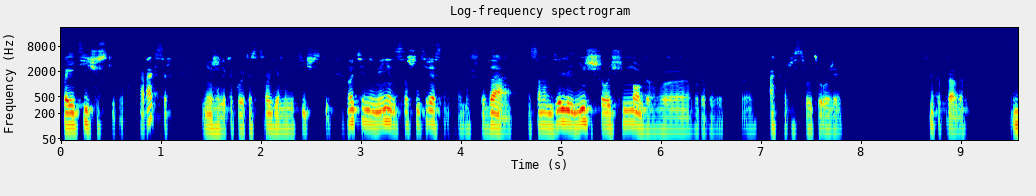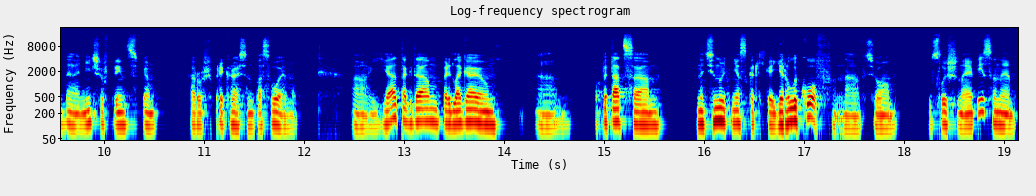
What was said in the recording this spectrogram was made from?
поэтический такой характер, нежели какой-то строгий аналитический, но, тем не менее, достаточно интересно, потому что, да, на самом деле ниши очень много в вот этой вот э, акторской теории. Это правда. Да, Ницше, в принципе, хороший, прекрасен по-своему. А, я тогда предлагаю а, попытаться натянуть несколько ярлыков на все услышанное и описанное.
